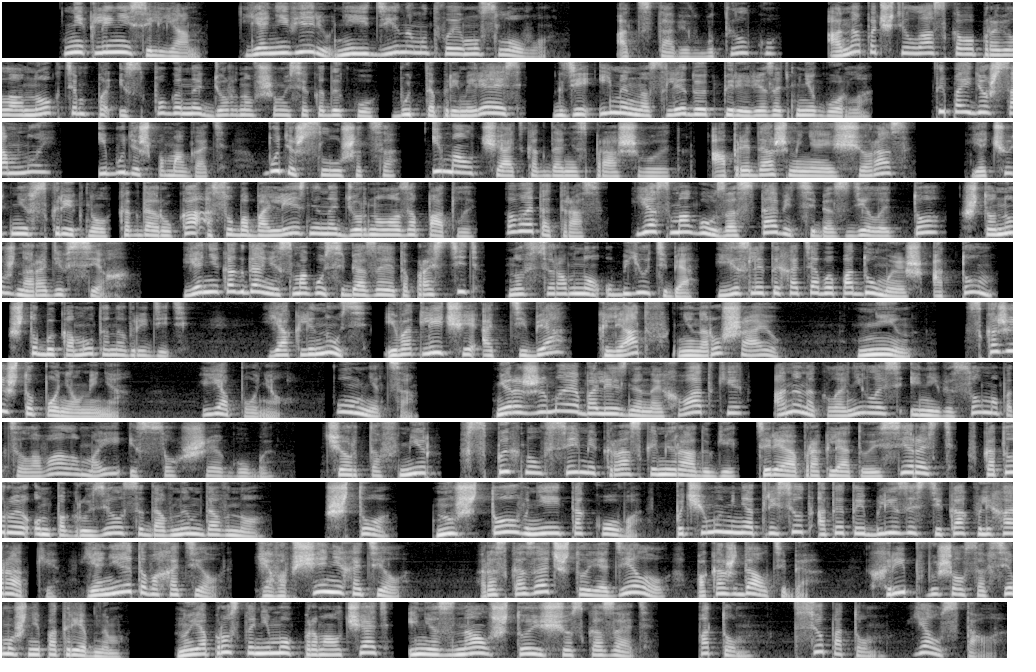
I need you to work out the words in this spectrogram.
«Не клянись, Ильян, я не верю ни единому твоему слову». Отставив бутылку, она почти ласково провела ногтем по испуганно дернувшемуся кадыку, будто примеряясь, где именно следует перерезать мне горло. «Ты пойдешь со мной и будешь помогать, будешь слушаться, и молчать, когда не спрашивают. А предашь меня еще раз? Я чуть не вскрикнул, когда рука особо болезненно дернула за патлы. В этот раз я смогу заставить себя сделать то, что нужно ради всех. Я никогда не смогу себя за это простить, но все равно убью тебя, если ты хотя бы подумаешь о том, чтобы кому-то навредить. Я клянусь, и в отличие от тебя, клятв не нарушаю. Нин, скажи, что понял меня. Я понял. Умница. Не разжимая болезненной хватки, она наклонилась и невесомо поцеловала мои иссохшие губы. Чертов мир вспыхнул всеми красками радуги, теряя проклятую серость, в которую он погрузился давным-давно. Что? Ну что в ней такого? Почему меня трясет от этой близости, как в лихорадке? Я не этого хотел. Я вообще не хотел. Рассказать, что я делал, пока ждал тебя. Хрип вышел совсем уж непотребным, но я просто не мог промолчать и не знал, что еще сказать. Потом, все потом, я устала.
